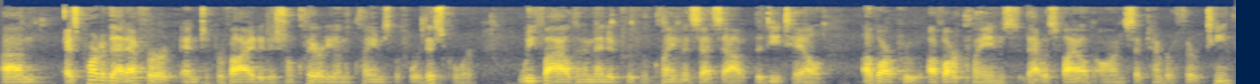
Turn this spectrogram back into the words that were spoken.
Um, as part of that effort and to provide additional clarity on the claims before this court, we filed an amended proof of claim that sets out the detail of our of our claims that was filed on September 13th,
